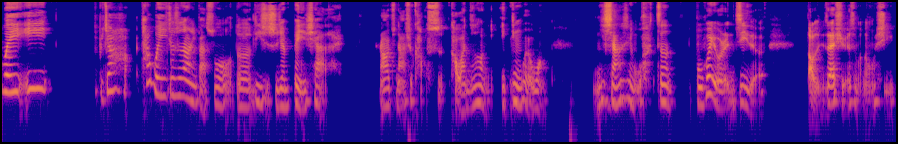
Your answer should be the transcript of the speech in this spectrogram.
唯一比较好，它唯一就是让你把所有的历史事件背下来，然后就拿去考试，考完之后你一定会忘。你相信我，真的。不会有人记得到底在学什么东西，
